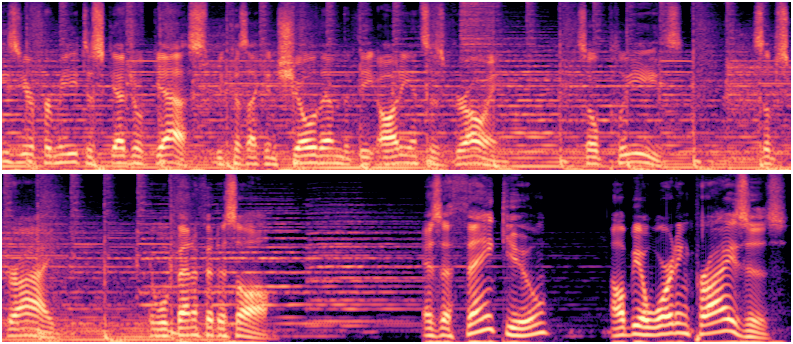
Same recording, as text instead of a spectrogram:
easier for me to schedule guests because I can show them that the audience is growing. So please subscribe. It will benefit us all. As a thank you, I'll be awarding prizes.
